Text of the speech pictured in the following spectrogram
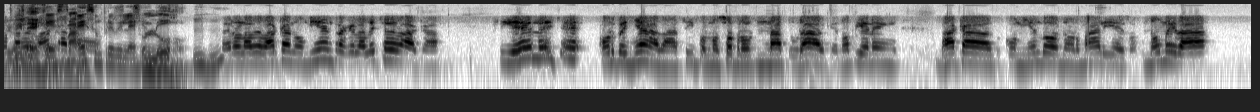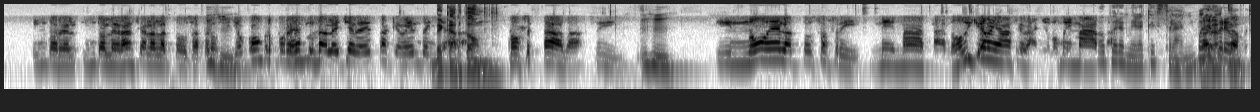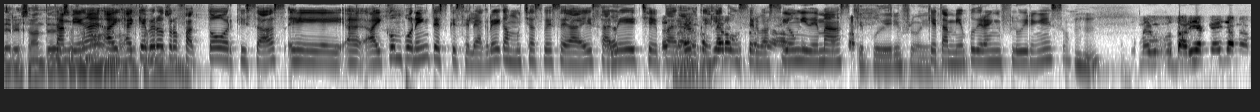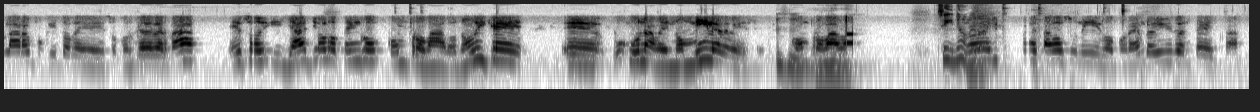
es, un privilegio. Es un lujo. Pero la de vaca no. Mientras que la leche de vaca, si es leche ordeñada, así por nosotros, natural, que no tienen vaca comiendo normal y eso, no me da intolerancia a la lactosa. Pero si yo compro, por ejemplo, una leche de esta que venden de cartón procesada, sí y no es lactosa free, me mata. No di que me hace daño, no me mata. pero mira qué extraño. Bueno, pero interesante también hay, que ver otro factor. Quizás eh, hay componentes que se le agregan muchas veces a esa leche para lo que es la conservación y demás. Que pudiera influir. Que también pudieran influir en eso. Me gustaría que ella me hablara un poquito de eso, porque de verdad, eso y ya yo lo tengo comprobado. No di que eh, una vez, no miles de veces, comprobado Sí, no. Yo he vivido en Estados Unidos, por ejemplo, he vivido en Texas.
